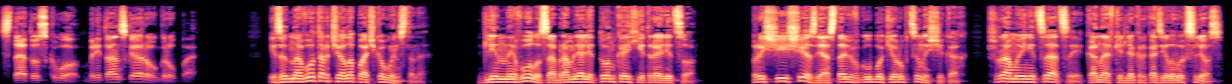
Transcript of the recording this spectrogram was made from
«Статус-кво» — британская рок-группа. Из одного торчала пачка Уинстона. Длинные волосы обрамляли тонкое хитрое лицо. Прыщи исчезли, оставив глубокие рубцы на щеках, шрамы инициации, канавки для крокодиловых слез.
